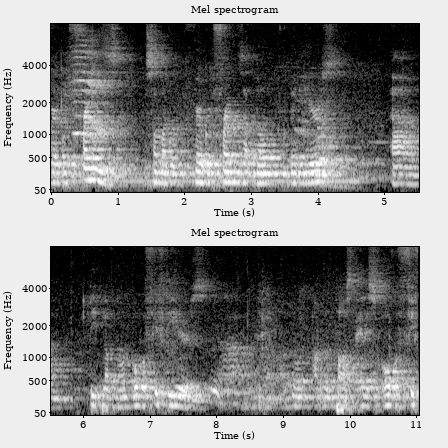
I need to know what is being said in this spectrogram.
very good friends, some of the very good friends I've known for many years. Um, people I've known over 50 years. I've known, I've known Pastor Ellis for over 50.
